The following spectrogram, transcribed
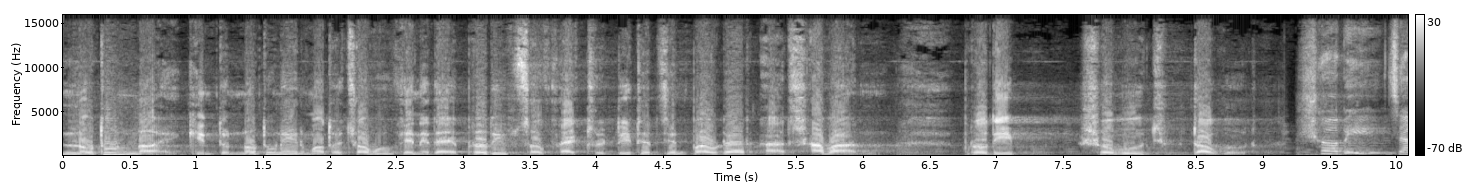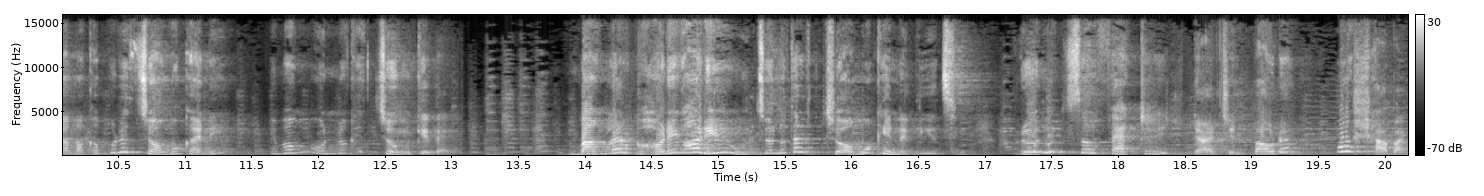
নতুন নয় কিন্তু নতুনের মতো চমক এনে দেয় প্রদীপ সব ফ্যাক্টরি ডিটারজেন্ট পাউডার আর সাবান। প্রদীপ সবুজ টগর। সবই জামা কাপড়ের চমক আনে এবং অন্যকে চমকে দেয়। বাংলার ঘরে ঘরে উজ্জ্বলতার চমক এনে দিয়েছে Pradip soap factory detergent powder ও সাবান।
